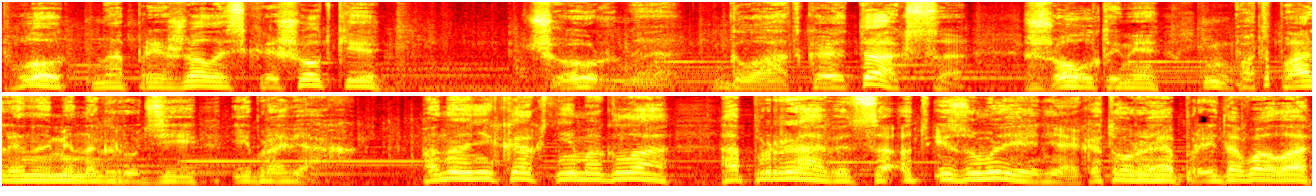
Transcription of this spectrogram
плотно прижалась к решетке черная гладкая такса с желтыми подпалинами на груди и бровях. Она никак не могла оправиться от изумления, которое придавало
